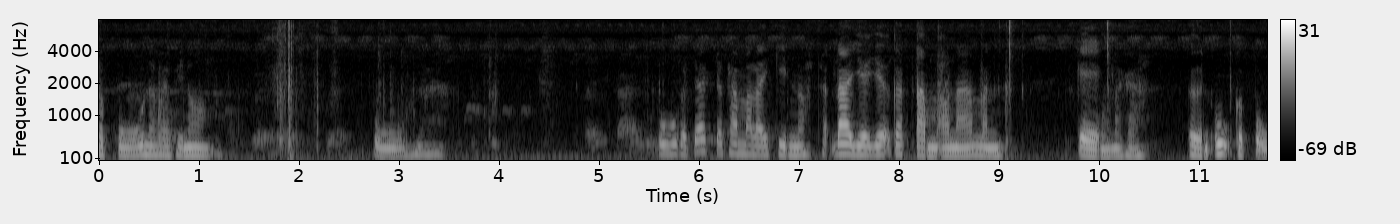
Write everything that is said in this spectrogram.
กระปูนะคะพี่น้อง ปูนะปูก็จะจะทำอะไรกินเนาะได้เยอะๆก็ตำเอาน้ำมันแกงนะคะ เอิญอุกระปู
